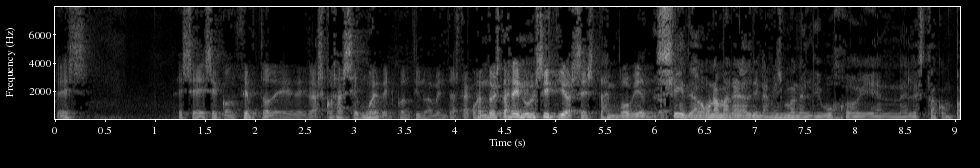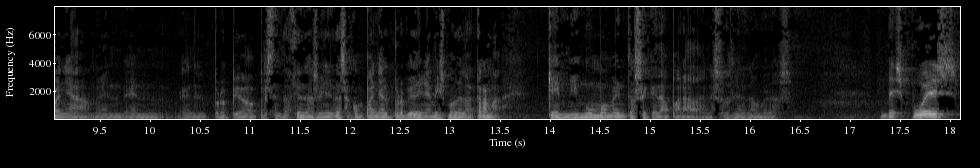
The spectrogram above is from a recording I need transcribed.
Es ese, ese concepto de, de las cosas se mueven continuamente. Hasta cuando están en un sitio se están moviendo. Sí, de alguna manera el dinamismo en el dibujo y en el esto acompaña, en, en, en el propio presentación de las viñetas, acompaña el propio dinamismo de la trama, que en ningún momento se queda parada en esos 10 números. Después,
